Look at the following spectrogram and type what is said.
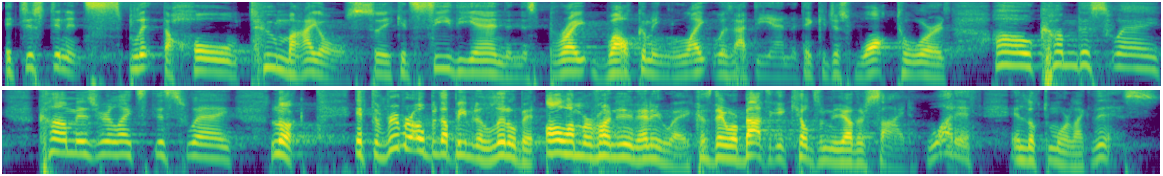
it just didn't split the whole two miles so they could see the end and this bright welcoming light was at the end that they could just walk towards. Oh, come this way. Come Israelites this way. Look, if the river opened up even a little bit, all of them were running in anyway because they were about to get killed from the other side. What if it looked more like this?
